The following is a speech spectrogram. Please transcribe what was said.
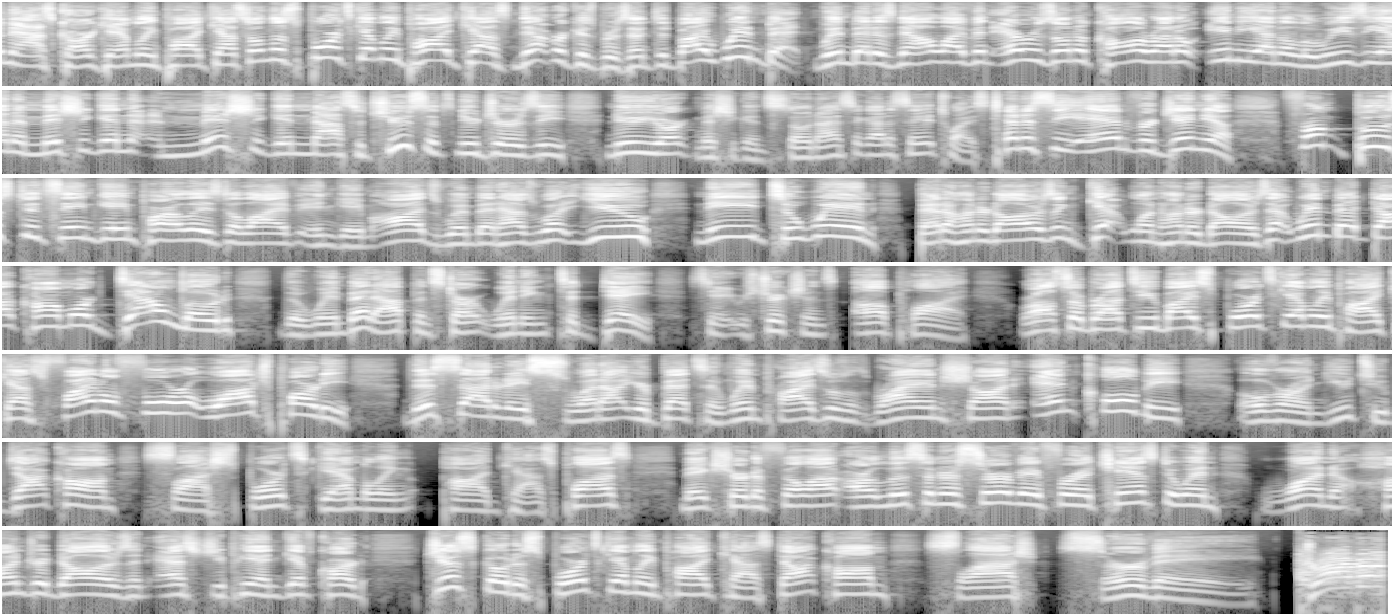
The NASCAR Gambling Podcast on the Sports Gambling Podcast Network is presented by WynnBET. WynnBET is now live in Arizona, Colorado, Indiana, Louisiana, Michigan, Michigan, Massachusetts, New Jersey, New York, Michigan. So nice, I got to say it twice. Tennessee and Virginia. From boosted same game parlays to live in game odds, WynnBET has what you need to win. Bet $100 and get $100 at wynnbet.com or download the WynnBET app and start winning today. State restrictions apply. We're also brought to you by Sports Gambling Podcast Final Four Watch Party. This Saturday, sweat out your bets and win prizes with Ryan, Sean, and Colby over on youtube.com slash sports gambling podcast. Plus, make sure to fill out our listener survey for a chance to win $100 in SGPN gift card. Just go to sportsgamblingpodcast.com slash survey. Driver,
